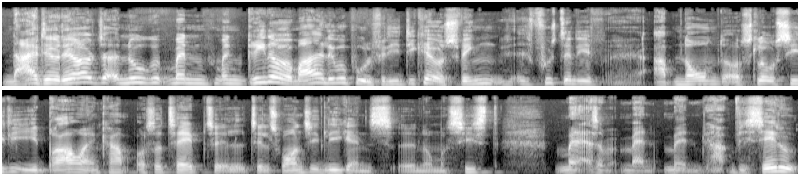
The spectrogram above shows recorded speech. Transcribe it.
Nej, det er jo det, nu, man, man griner jo meget af Liverpool, fordi de kan jo svinge fuldstændig øh, abnormt og slå City i et brag af en kamp, og så tabe til, til Swansea, ligands øh, nummer sidst. Men altså, man, man, vi ser jo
